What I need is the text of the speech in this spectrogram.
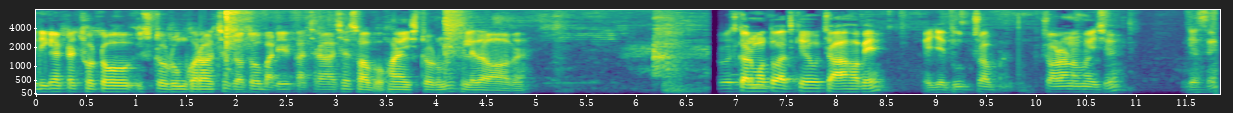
এদিকে একটা ছোট স্টোর রুম করা হচ্ছে যত বাড়ির কাছরা আছে সব ওখানে স্টোর রুমে ফেলে দেওয়া হবে। রোজকার মতো আজকেও চা হবে। এই যে দুধ চপ চড়ানো হয়েছে গ্যাসে।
